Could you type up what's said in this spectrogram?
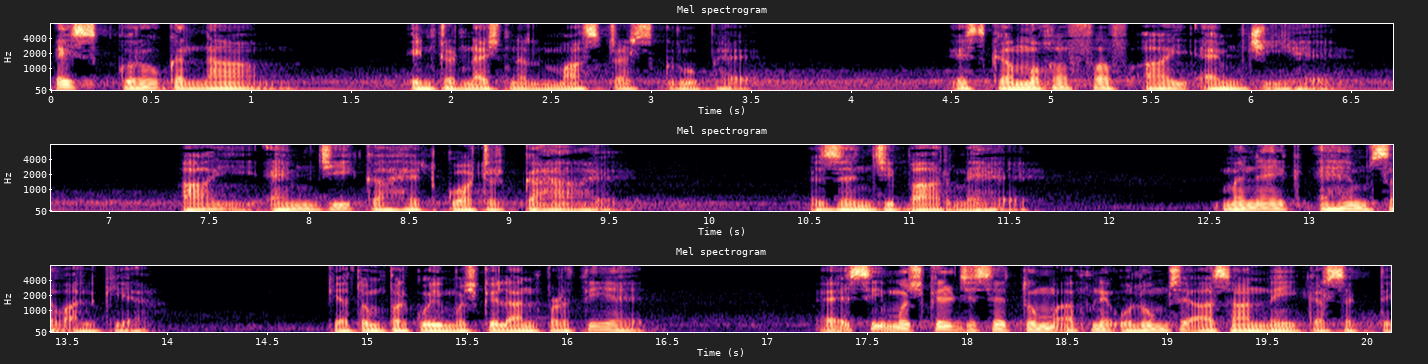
اس گروہ کا نام انٹرنیشنل ماسٹرز گروپ ہے۔ اس کا مخفف آئی ایم جی ہے۔ آئی ایم جی کا ہیڈ کوارٹر کہاں ہے؟ زنجیبار میں ہے۔ میں نے ایک اہم سوال کیا۔ کیا تم پر کوئی مشکل آن پڑتی ہے؟ ایسی مشکل جسے تم اپنے علوم سے آسان نہیں کر سکتے۔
